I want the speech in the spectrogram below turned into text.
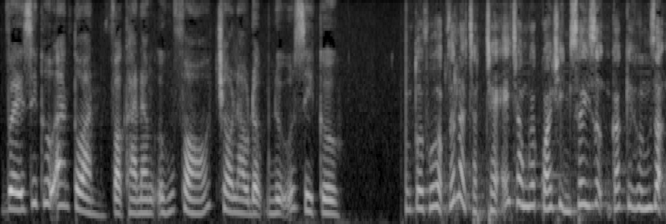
về di cư an toàn và khả năng ứng phó cho lao động nữ di cư. Chúng tôi phối hợp rất là chặt chẽ trong cái quá trình xây dựng các cái hướng dẫn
